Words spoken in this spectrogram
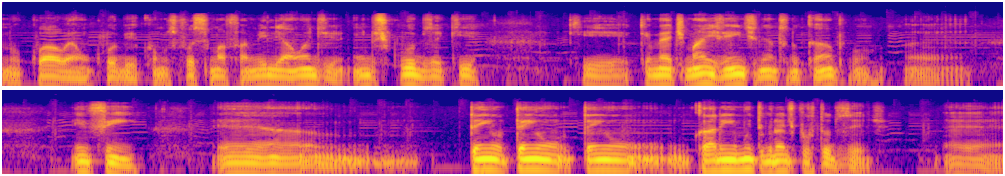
no qual é um clube como se fosse uma família, onde um dos clubes aqui que, que mete mais gente dentro do campo. É, enfim, é, tenho, tenho, tenho um carinho muito grande por todos eles. É,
